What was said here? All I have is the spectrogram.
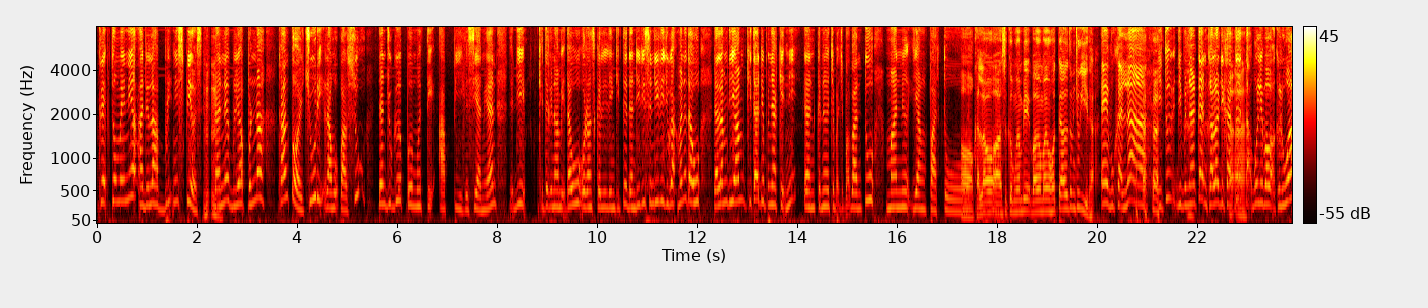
kleptomania adalah Britney Spears Mm-mm. kerana beliau pernah kantoi curi rambut palsu dan juga pemetik api kesian kan. Jadi kita kena ambil tahu orang sekeliling kita dan diri sendiri juga mana tahu dalam diam kita ada penyakit ni dan kena cepat-cepat bantu mana yang patut. Oh, kalau uh, suka mengambil barang-barang hotel tu mencuri tak? Eh bukanlah Itu dibenarkan Kalau dikata Ha-ha. tak boleh bawa keluar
